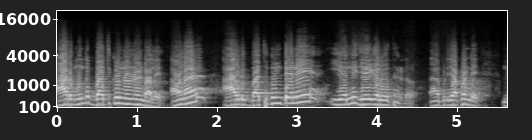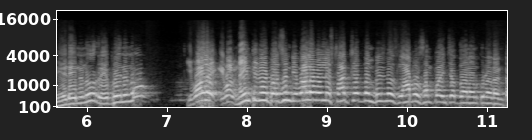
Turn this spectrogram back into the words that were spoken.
ఆడు ముందు బతికుండి ఉండాలి అవునా? ఆడు బతికుంటేనే ఇవన్నీ చేయగలుగుతాడు. ఇప్పుడు చెప్పండి నేడైనను రేపైనను ఇవాళ ఇవాళ నైన్టీ నైన్ పర్సెంట్ ఇవాళ వెళ్ళి స్టార్ట్ చేద్దాం బిజినెస్ లాభం సంపాదించేద్దాం అని అనుకున్నాడంట.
